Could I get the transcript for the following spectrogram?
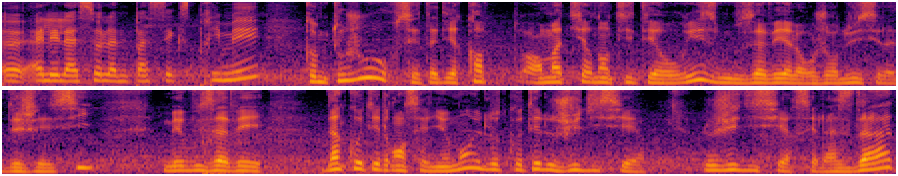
euh, elle est la seule à ne pas s'exprimer. Comme toujours, c'est-à-dire qu'en matière d'antiterrorisme, vous avez, alors aujourd'hui c'est la DGSI, mais vous avez d'un côté le renseignement et de l'autre côté le judiciaire. Le judiciaire c'est la SDAT,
